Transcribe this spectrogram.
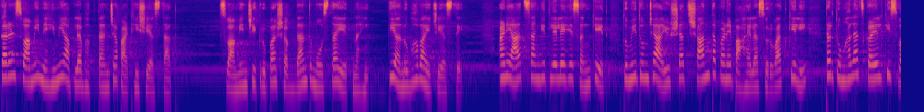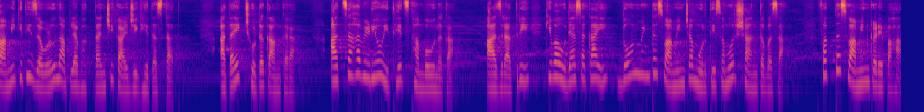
कारण स्वामी नेहमी आपल्या भक्तांच्या पाठीशी असतात. स्वामींची कृपा शब्दांत मोजता येत नाही ती अनुभवायची असते. आणि आज सांगितलेले हे संकेत तुम्ही तुमच्या आयुष्यात शांतपणे पाहायला सुरुवात केली तर तुम्हालाच कळेल की स्वामी किती जवळून आपल्या भक्तांची काळजी घेत असतात. आता एक छोटं काम करा. आजचा हा व्हिडिओ इथेच थांबवू नका. आज रात्री किंवा उद्या सकाळी दोन मिनटं स्वामींच्या मूर्तीसमोर शांत बसा. फक्त स्वामींकडे पहा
